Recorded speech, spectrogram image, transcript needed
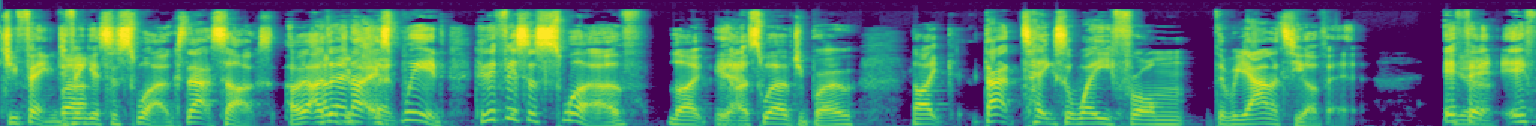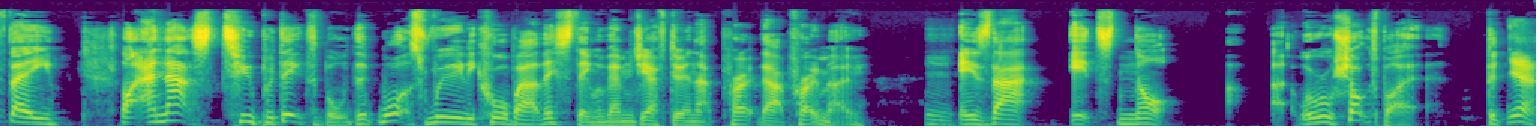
Do you think? Do you think it's a swerve? Because that sucks. I, I don't know. It's weird. Because if it's a swerve, like yeah. Yeah. I swerved you, bro, like that takes away from the reality of it. If Yeah. it, if they like, and that's too predictable. That what's really cool about this thing with MJF doing that pro, that promo Mm. is that it's not. Uh, we're all shocked by it. The, Yeah.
